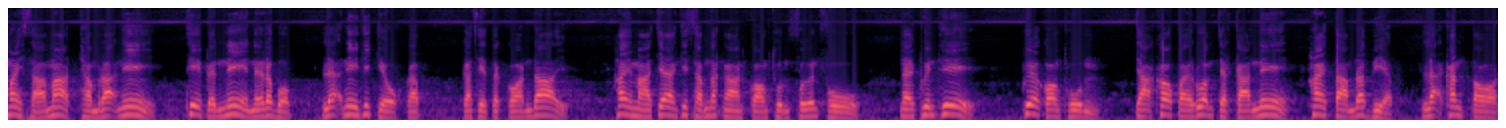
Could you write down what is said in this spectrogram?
ไม่สามารถชำระหนี้ที่เป็นหนี้ในระบบและหนี้ที่เกี่ยวกับเกษตรกรได้ ให้มาแจ้งที่สำนักงานกองทุนฟื้นฟู ในพื้นที่เพื่อกองทุนจะเข้าไปร่วมจัดการหนี้ให้ตามระเบียบและขั้นตอน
